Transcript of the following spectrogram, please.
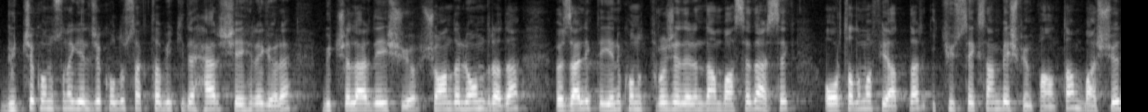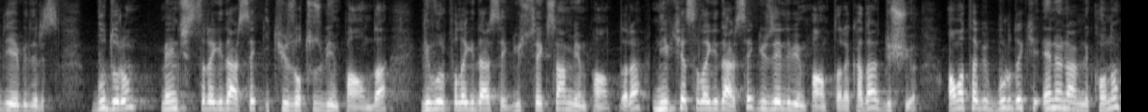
Bütçe konusuna gelecek olursak tabii ki de her şehre göre bütçeler değişiyor. Şu anda Londra'da özellikle yeni konut projelerinden bahsedersek ortalama fiyatlar 285 bin pound'dan başlıyor diyebiliriz. Bu durum Manchester'a gidersek 230 bin pound'a, Liverpool'a gidersek 180 bin pound'lara, Newcastle'a gidersek 150 bin pound'lara kadar düşüyor. Ama tabii buradaki en önemli konu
